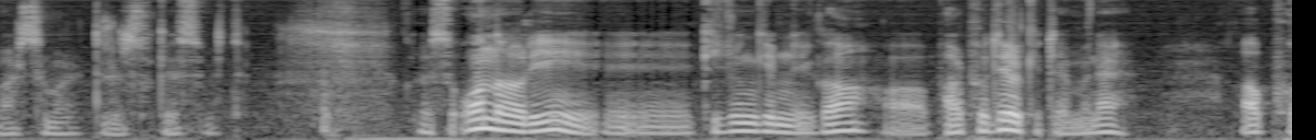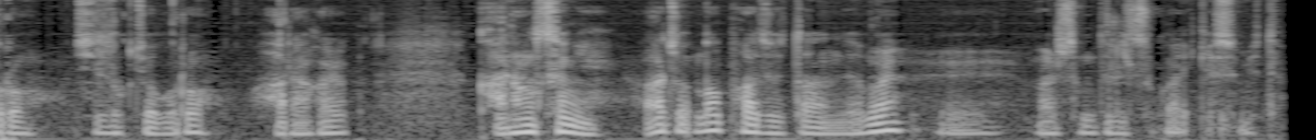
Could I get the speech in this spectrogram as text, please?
말씀을 드릴 수 있겠습니다 그래서 오늘이 기준금리가 어, 발표되었기 때문에 앞으로 지속적으로 하락할 가능성이 아주 높아졌다는 점을 말씀드릴 수가 있겠습니다.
